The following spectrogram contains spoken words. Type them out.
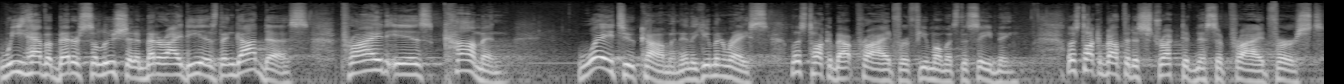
we have a better solution and better ideas than God does. Pride is common Way too common in the human race. Let's talk about pride for a few moments this evening. Let's talk about the destructiveness of pride first.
